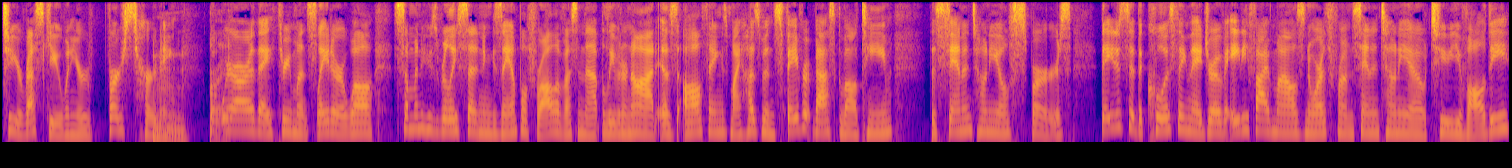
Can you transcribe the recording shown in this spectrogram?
to your rescue when you're first hurting. Mm, but right. where are they three months later? Well, someone who's really set an example for all of us in that, believe it or not, is all things my husband's favorite basketball team, the San Antonio Spurs. They just did the coolest thing. They drove 85 miles north from San Antonio to Uvalde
